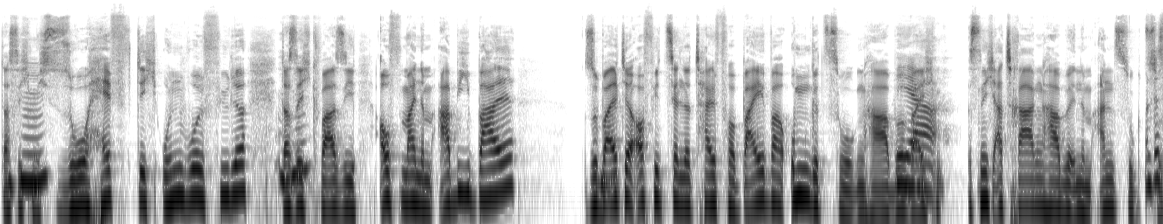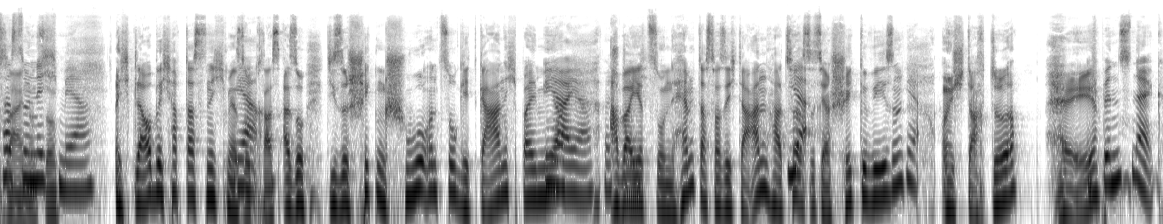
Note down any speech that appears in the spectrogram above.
dass Mhm. ich mich so heftig unwohl fühle, dass ich quasi auf meinem Abi-Ball, sobald der offizielle Teil vorbei war, umgezogen habe, Ja. weil ich es nicht ertragen habe, in einem Anzug Und zu das sein. hast du und nicht so. mehr. Ich glaube, ich habe das nicht mehr Ja. so krass. Also diese schicken Schuhe und so geht gar nicht bei mir. Ja, ja, Aber jetzt so ein Hemd, das, was ich da anhatte, Ja. das ist ja schick gewesen. Ja. Und ich dachte, hey, Ich bin Snack.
